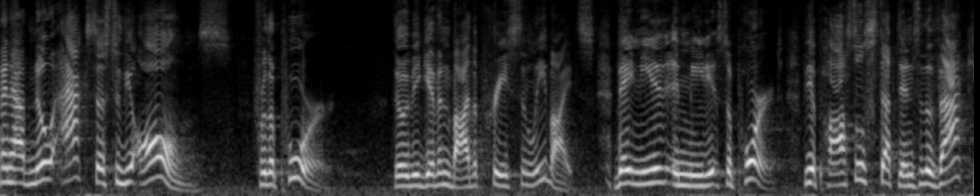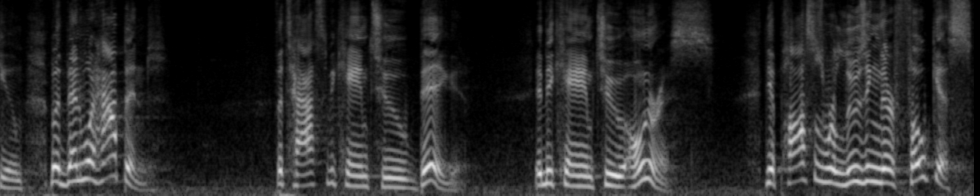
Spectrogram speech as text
and have no access to the alms for the poor that would be given by the priests and Levites. They needed immediate support. The apostles stepped into the vacuum. But then what happened? The task became too big, it became too onerous the apostles were losing their focus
